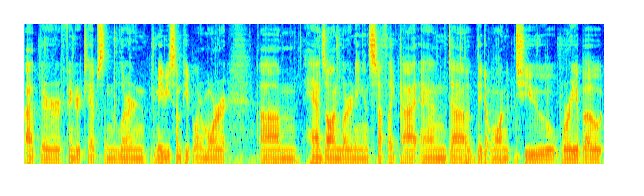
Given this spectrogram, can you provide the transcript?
at their fingertips and learn. Maybe some people are more um, hands-on learning and stuff like that, and uh, they don't want to worry about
